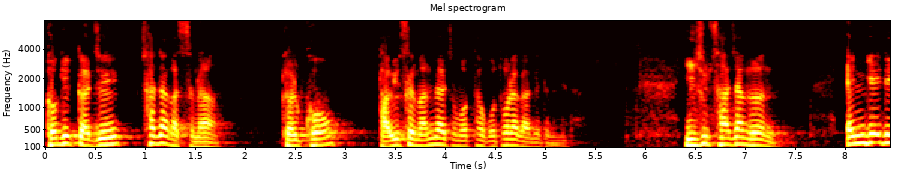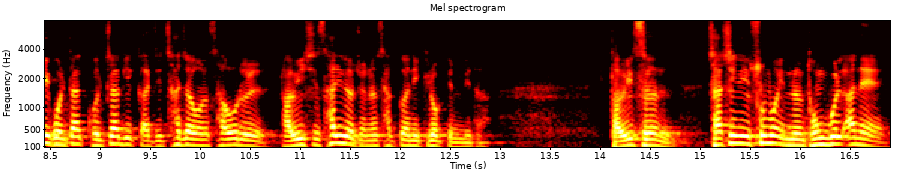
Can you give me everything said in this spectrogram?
거기까지 찾아갔으나 결코 다윗을 만나지 못하고 돌아가게 됩니다. 24장은 엔게디 골짜기까지 찾아온 사울을 다윗이 살려주는 사건이 기록됩니다. 다윗은 자신이 숨어 있는 동굴 안에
